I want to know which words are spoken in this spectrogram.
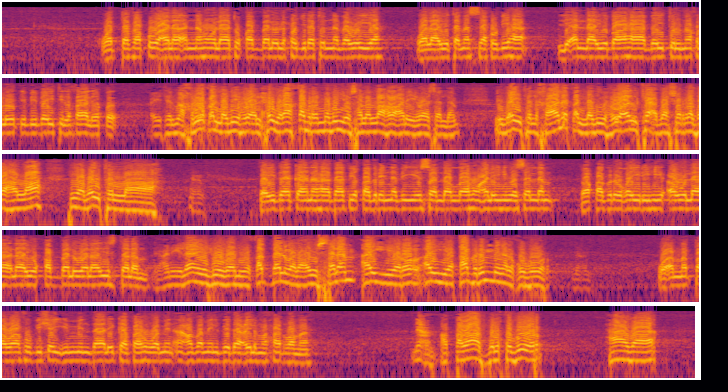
واتفقوا على أنه لا تقبل الحجرة النبوية ولا يتمسح بها لئلا يضاهى بيت المخلوق ببيت الخالق بيت المخلوق الذي هو الحجرة قبر النبي صلى الله عليه وسلم ببيت الخالق الذي هو الكعبة شرفها الله هي بيت الله. فإذا كان هذا في قبر النبي صلى الله عليه وسلم فقبر غيره أولى لا يقبل ولا يستلم. يعني لا يجوز أن يقبل ولا يستلم أي, أي قبر من القبور. نعم. وأما الطواف بشيء من ذلك فهو من أعظم البدع المحرمة. نعم. الطواف بالقبور هذا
